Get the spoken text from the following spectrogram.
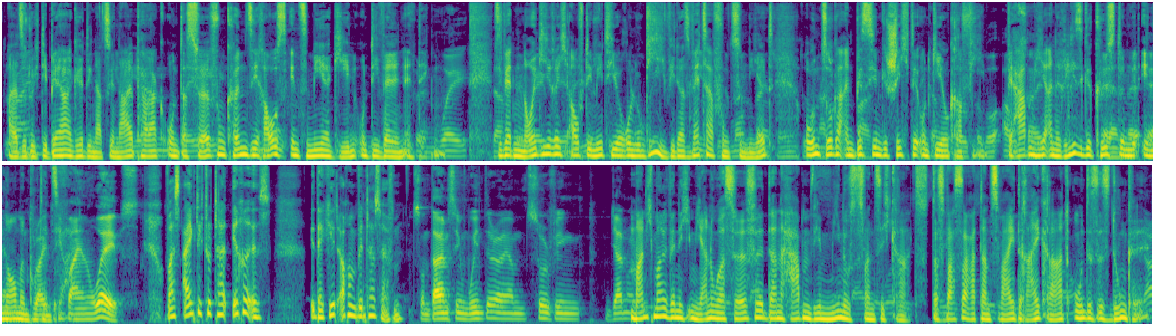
Also durch die Berge, den Nationalpark und das Surfen können sie raus ins Meer gehen und die Wellen entdecken. Sie werden neugierig auf die Meteorologie, wie das Wetter funktioniert und sogar ein bisschen Geschichte und Geografie. Wir haben hier eine riesige Küste mit enormem Potenzial. Was eigentlich total irre ist, der geht auch im Winter surfen. Sometimes in winter I am surfing Manchmal, wenn ich im Januar surfe, dann haben wir minus 20 Grad. Das Wasser hat dann 2, 3 Grad und es ist dunkel.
